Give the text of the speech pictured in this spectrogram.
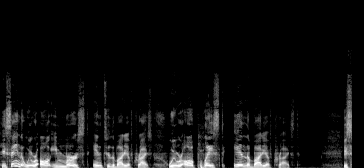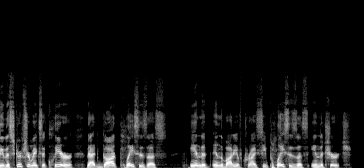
he's saying that we were all immersed into the body of Christ. We were all placed in the body of Christ. You see, the scripture makes it clear that God places us in the, in the body of Christ, He places us in the church.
